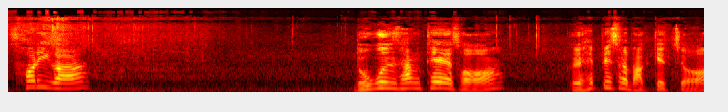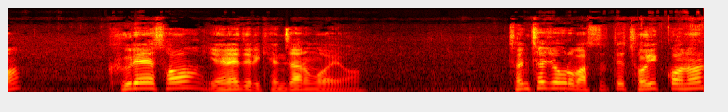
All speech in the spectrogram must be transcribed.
서리가 녹은 상태에서 그 햇빛을 받겠죠. 그래서 얘네들이 괜찮은 거예요. 전체적으로 봤을 때 저희 거는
